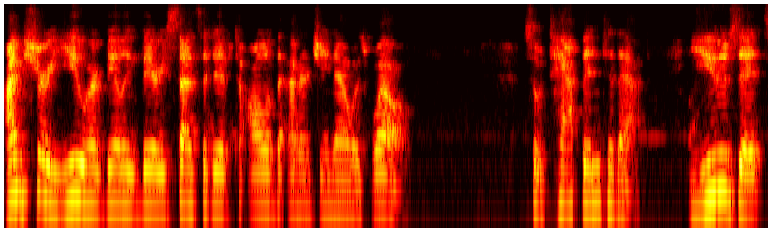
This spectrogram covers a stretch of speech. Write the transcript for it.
I'm sure you are feeling very sensitive to all of the energy now as well. So tap into that. Use it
